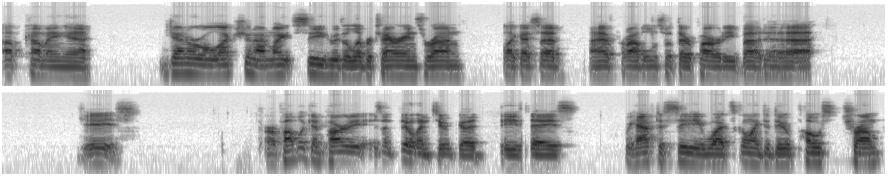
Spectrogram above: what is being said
upcoming uh, general election. I might see who the Libertarians run. Like I said, I have problems with their party, but uh, jeez, the Republican Party isn't doing too good these days. We have to see what's going to do post Trump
